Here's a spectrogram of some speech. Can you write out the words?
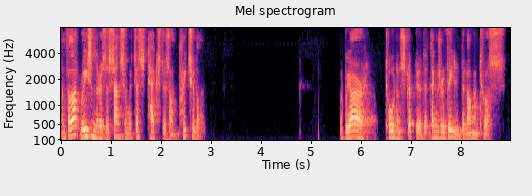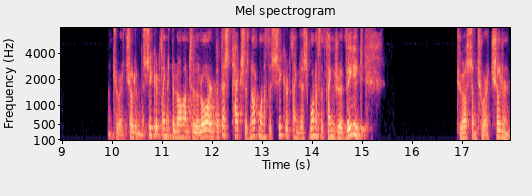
And for that reason, there is a sense in which this text is unpreachable. But we are told in Scripture that things revealed belonging to us and to our children. The secret things belong unto the Lord, but this text is not one of the secret things, it's one of the things revealed to us and to our children.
